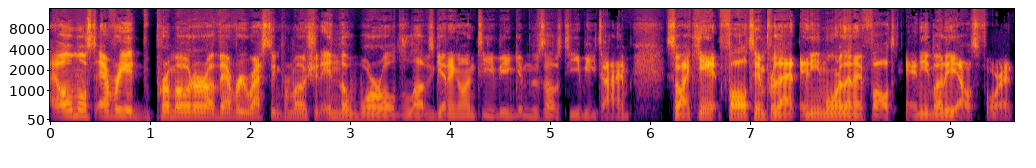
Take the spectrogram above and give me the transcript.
Almost every promoter of every wrestling promotion in the world loves getting on TV and giving themselves TV time. So I can't fault him for that any more than I fault anybody else for it.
